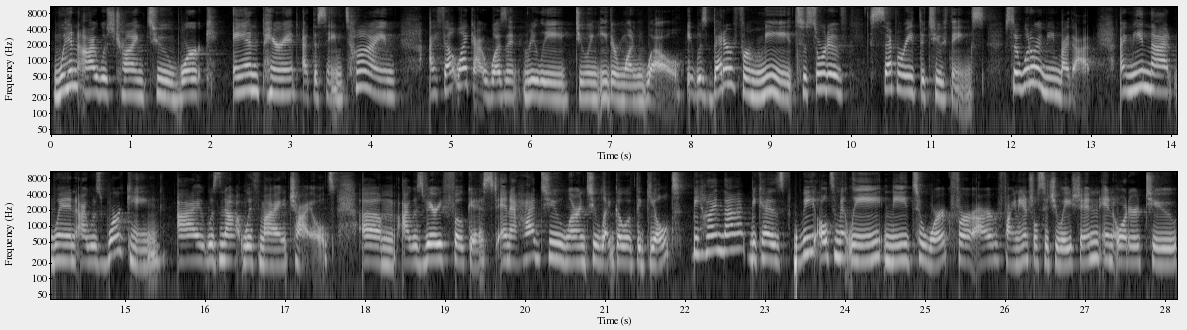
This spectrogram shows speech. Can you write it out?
when I was trying to work and parent at the same time, I felt like I wasn't really doing either one well. It was better for me to sort of separate the two things. So, what do I mean by that? I mean that when I was working, I was not with my child. Um, I was very focused, and I had to learn to let go of the guilt behind that because we ultimately need to work for our financial situation in order to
